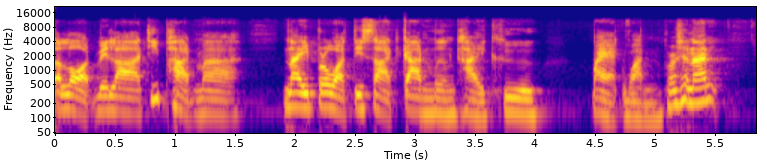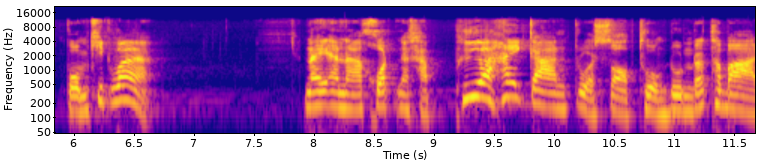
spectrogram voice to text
ตลอดเวลาที่ผ่านมาในประวัติศาสตร์การเมืองไทยคือ 8 วัน เพราะฉะนั้นผมคิดว่า ในอนาคตนะครับ เพื่อให้การตรวจสอบถ่วงดุลรัฐบาล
